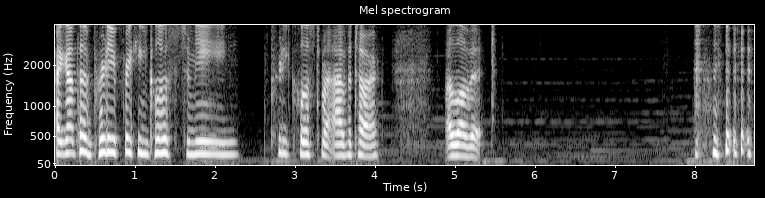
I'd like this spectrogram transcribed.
I got that pretty freaking close to me. Pretty close to my avatar. I love it.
